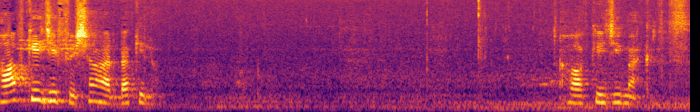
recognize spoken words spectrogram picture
हाफ़ के जी फ़िश हाँ अर्धा kilo half kg mackerels.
